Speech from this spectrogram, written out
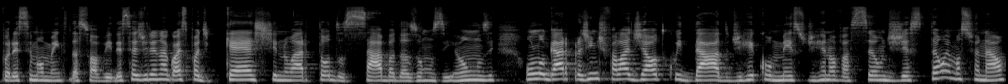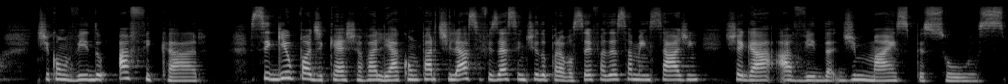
por esse momento da sua vida. Esse é a Juliana Góes Podcast, no ar todo sábado às 11h11. 11, um lugar para a gente falar de autocuidado, de recomeço, de renovação, de gestão emocional. Te convido a ficar. Seguir o podcast, avaliar, compartilhar se fizer sentido para você, fazer essa mensagem chegar à vida de mais pessoas.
